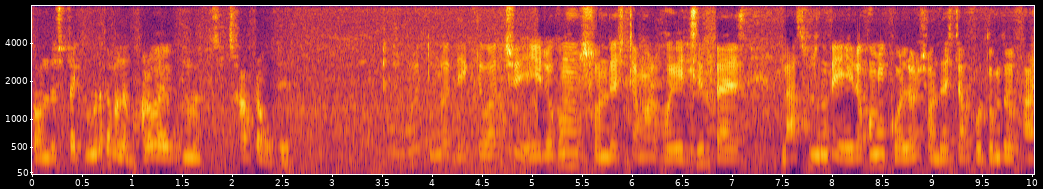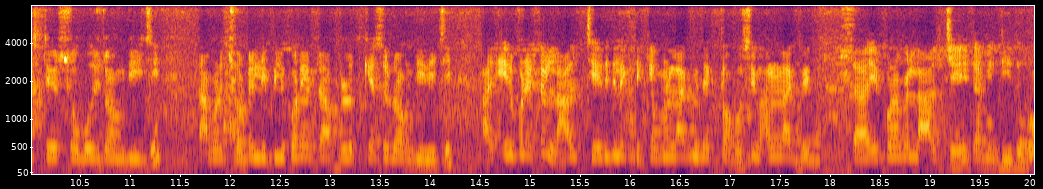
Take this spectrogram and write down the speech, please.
সন্দেশটা কী বলতো? মানে ভালোভাবে ছাপটা বন্ধুরা, তোমরা দেখতে পাচ্ছ, এইরকম সন্দেশটা আমার হয়েছে। তাই লাস্ট পর্যন্ত এরকমই করলাম সন্দেশটা। প্রথম তো ফার্স্টে সবুজ রং দিয়েছি, তারপরে ছোটো লিপিল করে একটা হলুদ কেশর রং দিয়ে দিয়েছি। আর এরপর একটা লাল চেরি দিলে কেমন লাগবে দেখতে অবশ্যই ভালো লাগবে। তা এরপর আমি লাল চেরিটা আমি দিয়ে দেবো।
